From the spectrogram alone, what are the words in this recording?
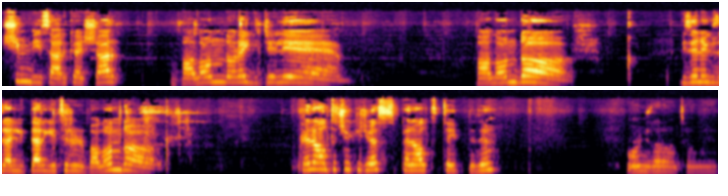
Şimdi ise arkadaşlar Ballon d'Or'a gidelim. Ballon d'Or. Bize ne güzellikler getirir Ballon d'Or. Penaltı çekeceğiz. Penaltı tape dedi. Oyuncular antrenman yapıyor.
